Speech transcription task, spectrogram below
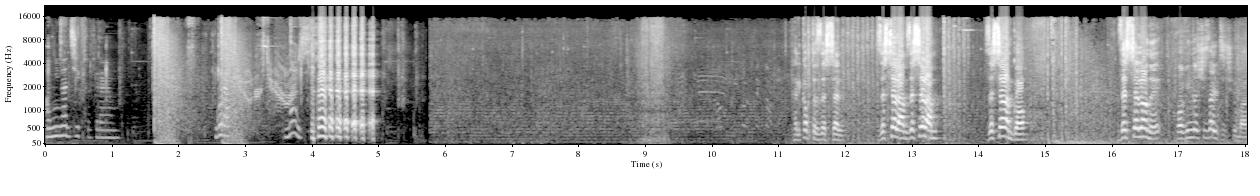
Oni na dziko grają. Góra. Nice. Helikopter zeszczel. Zeszczelam, zeszczelam! Zeszczelam go! Zestrzelony! Powinno się zaliczyć chyba.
